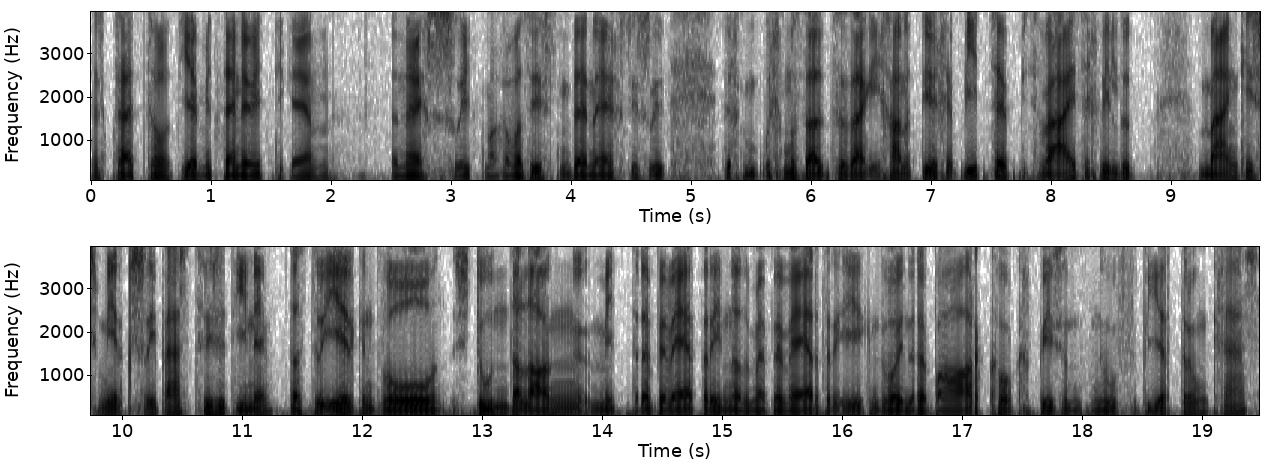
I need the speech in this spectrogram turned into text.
Hast gesagt, so, die mit denen würde ich gerne einen nächsten Schritt machen. Was ist denn der nächste Schritt? Ich, ich muss dazu sagen, ich habe natürlich ein bisschen etwas weiss ich, weil du manchmal mir geschrieben hast zwischendrin, dass du irgendwo stundenlang mit einer Bewerberin oder einem Bewerber irgendwo in einer Bar gehockt bist und einen Haufen Bier getrunken hast.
